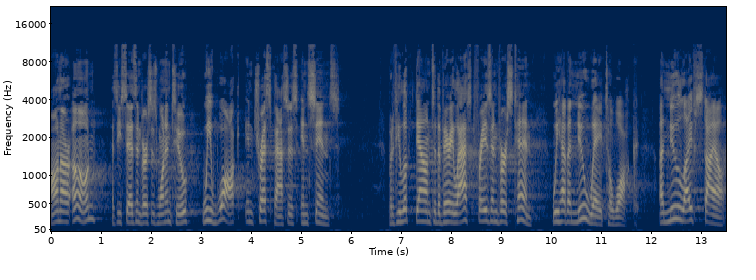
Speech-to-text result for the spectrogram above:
On our own, as he says in verses 1 and 2, we walk in trespasses in sins. But if you look down to the very last phrase in verse 10, we have a new way to walk, a new lifestyle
